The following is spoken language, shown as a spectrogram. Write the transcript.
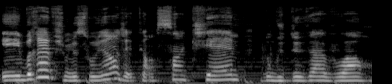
Et bref, je me souviens, j'étais en cinquième, donc je devais avoir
